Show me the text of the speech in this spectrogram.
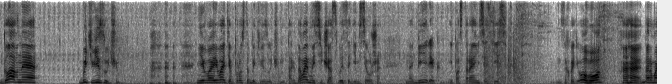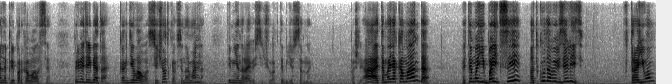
главное быть везучим. Не воевать, а просто быть везучим. Так, давай мы сейчас высадимся уже на берег и постараемся здесь захватить. Ого! Нормально припарковался. Привет, ребята! Как дела у вас? Все четко? Все нормально? Ты мне нравишься, чувак. Ты будешь со мной. Пошли. А, это моя команда? Это мои бойцы? Откуда вы взялись? Втроем?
